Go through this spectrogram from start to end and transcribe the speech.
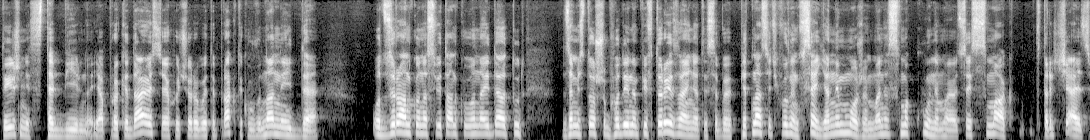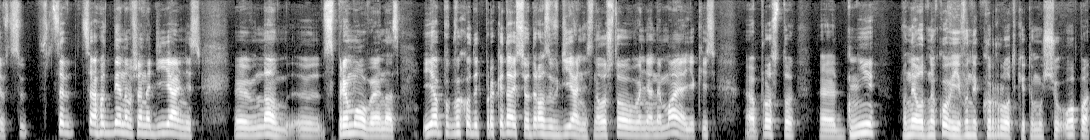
тижні стабільно. Я прокидаюся, я хочу робити практику, вона не йде. От зранку на світанку вона йде, а тут замість того, щоб годину-півтори зайняти себе, 15 хвилин, все, я не можу, в мене смаку немає, цей смак втрачається. Цю- Це, ця година вже на діяльність е, нам е, спрямовує нас. І я, виходить, прокидаюся одразу в діяльність. Налаштовування немає, якісь е, просто дні, вони однакові і вони короткі, тому що опа,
